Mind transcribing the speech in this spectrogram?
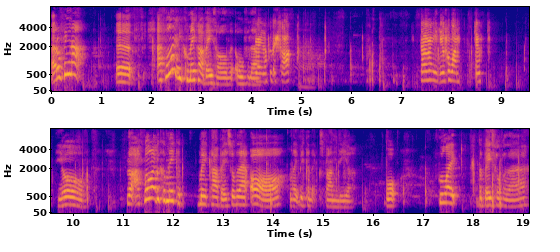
I don't think that. Uh, I feel like we could make our base over, over there. look at the shop. No, the other one. Two. Yo. No, I feel like we could make a make our base over there, or like we can expand here. But I feel like the base over there.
